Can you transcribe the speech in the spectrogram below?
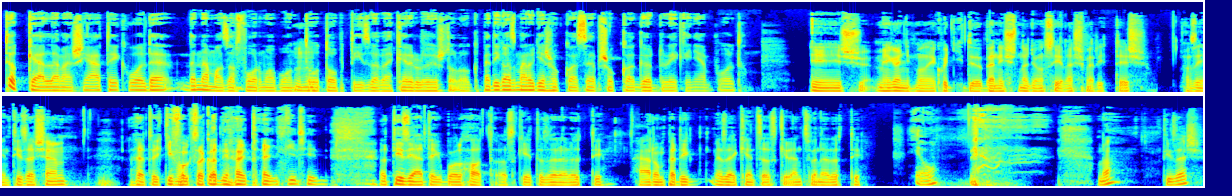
tök kellemes játék volt, de, de nem az a formabontó uh-huh. top 10-be bekerülős dolog. Pedig az már ugye sokkal szebb, sokkal gördülékenyebb volt. És még annyit mondanék, hogy időben is nagyon széles merítés az én tízesem, lehet, hogy ki fog szakadni rajta egy kicsit. A tíz játékból hat az 2000 előtti, három pedig 1990 előtti. Jó. Na, tízes?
